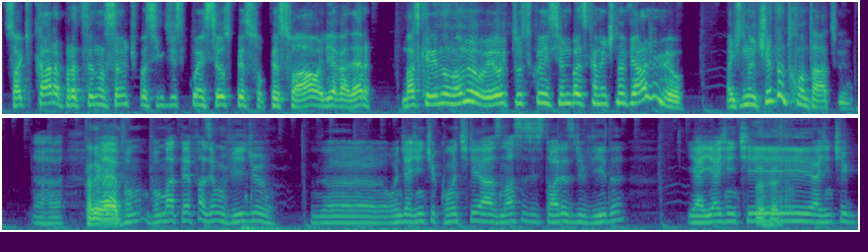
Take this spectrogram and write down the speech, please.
Só que, cara, pra ter noção, tipo assim, tu conhecer os pessoal ali, a galera. Mas querendo ou não, meu, eu e tu se conhecíamos basicamente na viagem, meu. A gente não tinha tanto contato, meu. Uhum. Tá ligado? É, vamos, vamos até fazer um vídeo uh, onde a gente conte as nossas histórias de vida. E aí a gente, uhum. a gente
